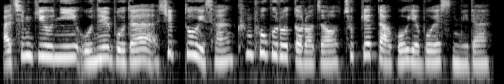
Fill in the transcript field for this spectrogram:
아침 기온이 오늘보다 10도 이상 큰 폭으로 떨어져 춥겠다고 예보했습니다.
